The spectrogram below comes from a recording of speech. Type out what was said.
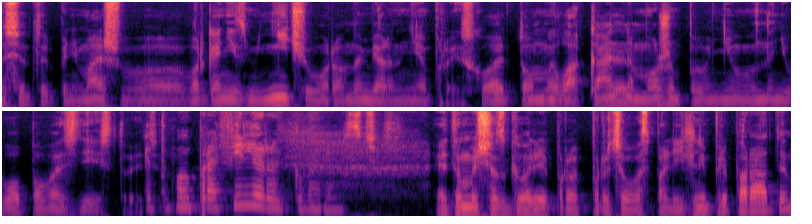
носе, ты понимаешь, в, в организме ничего равномерно не происходит, то мы локально можем по, на него повоздействовать. Это мы про филлеры говорим сейчас? Это мы сейчас говорим про противовоспалительные препараты.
